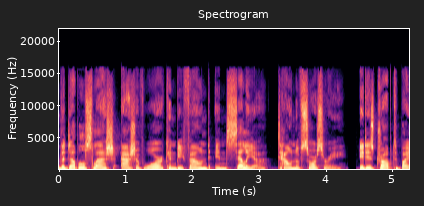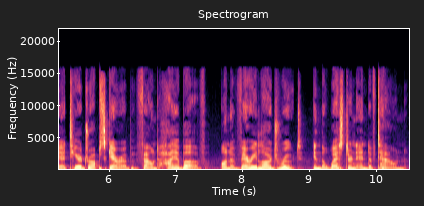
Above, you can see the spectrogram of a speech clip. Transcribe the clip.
The double slash Ash of War can be found in Sellia, Town of Sorcery. It is dropped by a teardrop scarab found high above on a very large root in the western end of town.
